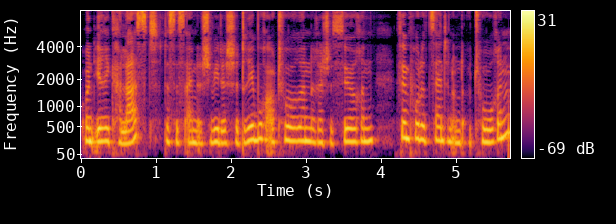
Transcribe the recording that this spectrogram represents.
Und Erika Last, das ist eine schwedische Drehbuchautorin, Regisseurin, Filmproduzentin und Autorin.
